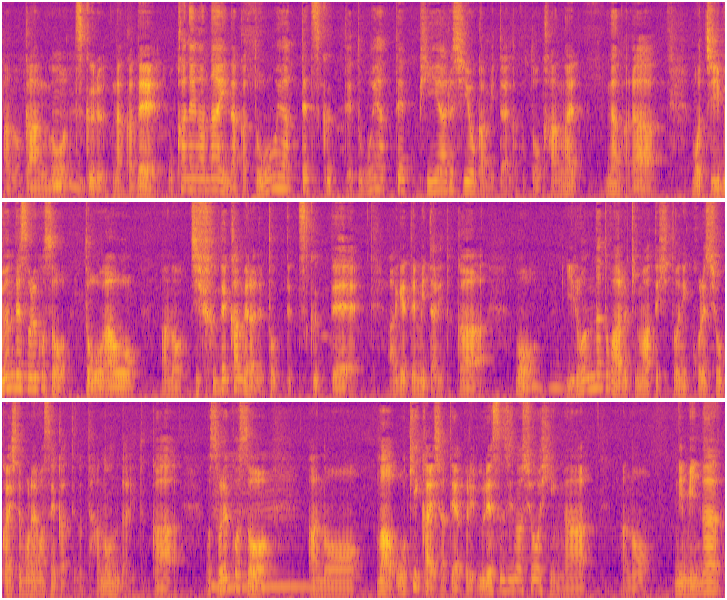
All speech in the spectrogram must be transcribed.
あの玩具を作る中で、お金がない中どうやって作ってどうやって PR しようかみたいなことを考えながらもう自分でそれこそ動画をあの自分でカメラで撮って作って上げてみたりとかもういろんなとこ歩き回って人にこれ紹介してもらえませんかっていうのを頼んだりとかそれこそうん。あのまあ大きい会社ってやっぱり売れ筋の商品があのにみんな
